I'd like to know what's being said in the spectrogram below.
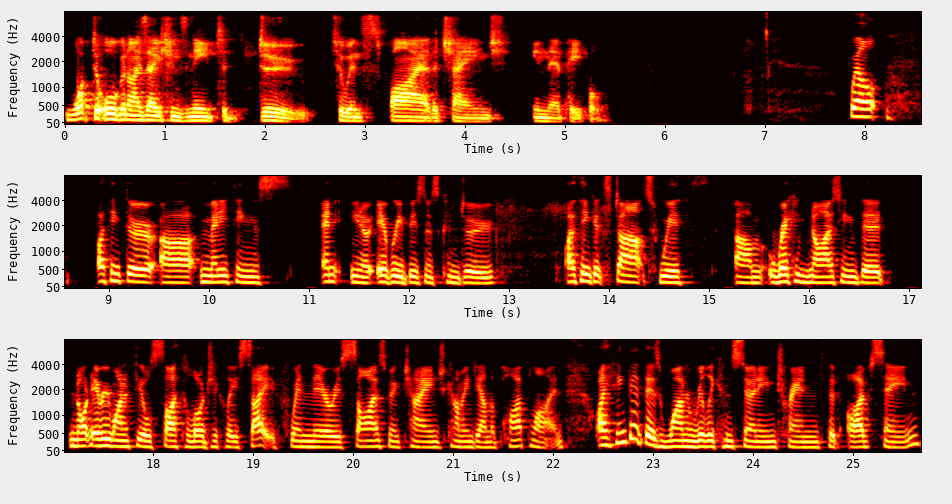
what do organizations need to do to inspire the change in their people? Well, I think there are many things, and you know, every business can do. I think it starts with um, recognizing that not everyone feels psychologically safe when there is seismic change coming down the pipeline. I think that there's one really concerning trend that I've seen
